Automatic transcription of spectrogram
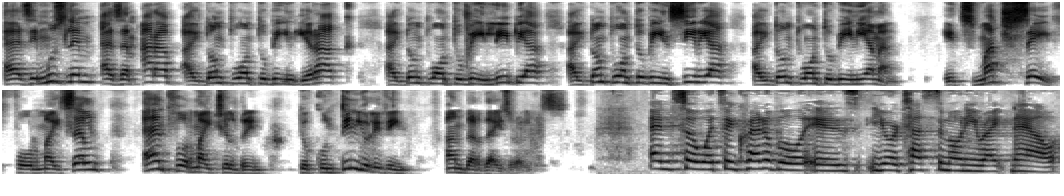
as a Muslim, as an Arab, I don't want to be in Iraq. I don't want to be in Libya. I don't want to be in Syria. I don't want to be in Yemen. It's much safe for myself and for my children to continue living under the Israelis. And so, what's incredible is your testimony right now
